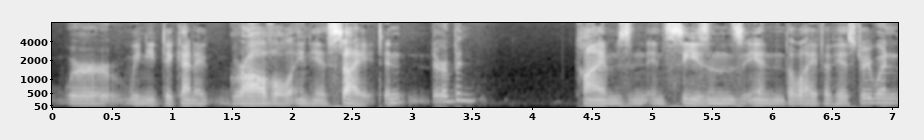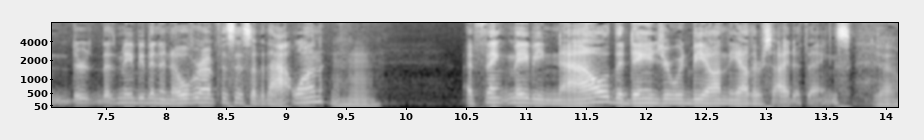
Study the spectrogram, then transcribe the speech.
we're we need to kind of grovel in His sight. And there have been times and, and seasons in the life of history when there, there's maybe been an overemphasis of that one. Mm-hmm. I think maybe now the danger would be on the other side of things, Yeah.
